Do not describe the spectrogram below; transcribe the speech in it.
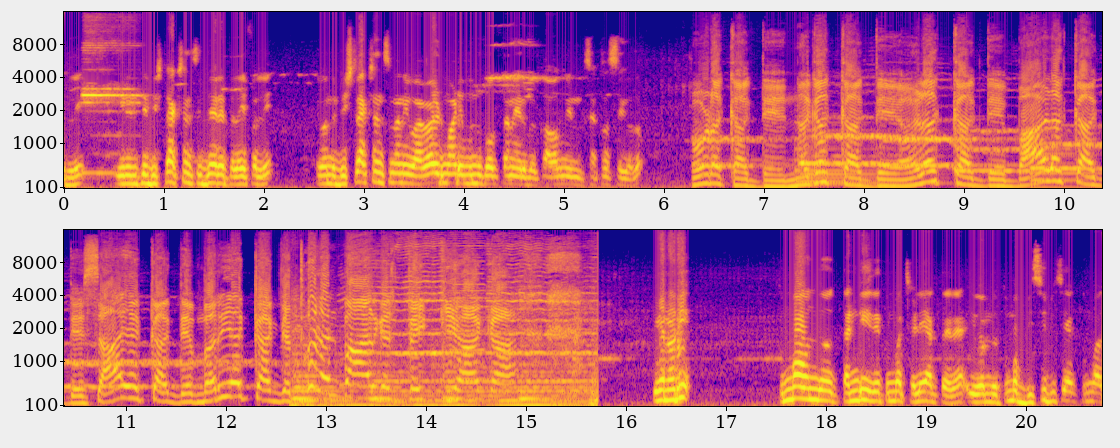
ಇಲ್ಲಿ ಈ ರೀತಿ ಡಿಸ್ಟ್ರಾಕ್ಷನ್ಸ್ ಇದ್ದೇ ಇರುತ್ತೆ ಲೈಫಲ್ಲಿ ಈ ಒಂದು ಡಿಸ್ಟ್ರಾಕ್ಷನ್ಸ್ನ ನೀವು ಅವಾಯ್ಡ್ ಮಾಡಿ ಮುಂದಕ್ಕೆ ಹೋಗ್ತಾನೆ ಇರಬೇಕು. ಅವಾಗ ನಿಮ್ಗೆ ಸಕ್ಸಸ್ ಸಿಗೋದು. ನೋಡಕ್ಕಾಗ್ದೆ, ನಗಕ್ಕಾಗ್ದೆ, ಅಳಕ್ಕಾಗ್ದೆ, ಬಾಳಕ್ಕಾಗ್ದೆ, ಸಾಯಕ್ಕಾಗ್ದೆ, ಮರಿಯಕ್ಕಾಗ್ದೆ ನನ್ ಬಾಳ್ಗಷ್ಟ್ ಬೆಂಕಿ ಹಾಕ. ಈಗ ನೋಡಿ, ತುಂಬಾ ಒಂದು ಥಂಡಿ ಇದೆ, ತುಂಬಾ ಚಳಿ ಆಗ್ತಾ ಇದೆ. ಈ ಒಂದು ತುಂಬಾ ಬಿಸಿ ಬಿಸಿಯಾಗಿ ತುಂಬಾ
